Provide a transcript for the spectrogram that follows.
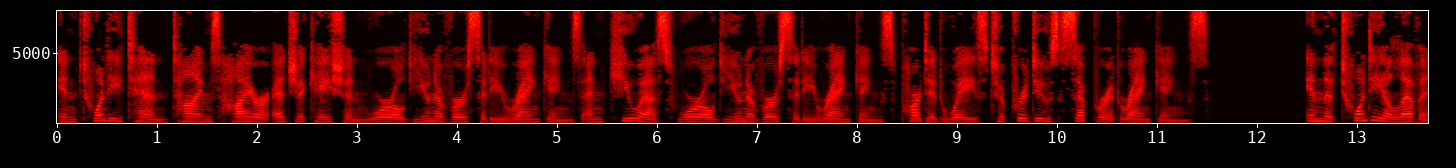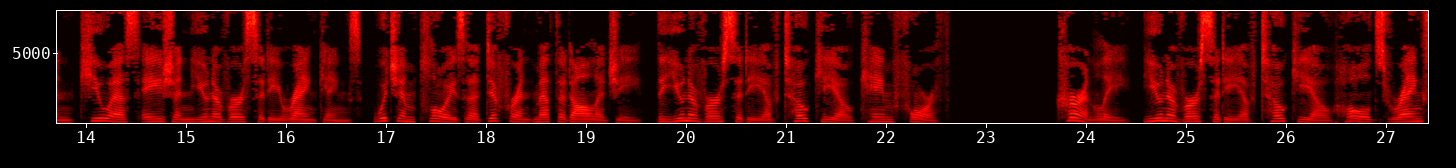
in 2010 Times Higher Education World University Rankings and QS World University Rankings parted ways to produce separate rankings. In the 2011 QS Asian University Rankings, which employs a different methodology, the University of Tokyo came fourth. Currently, University of Tokyo holds ranks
